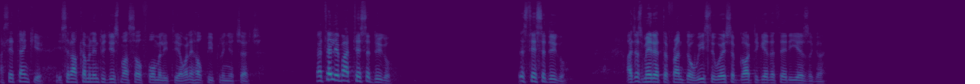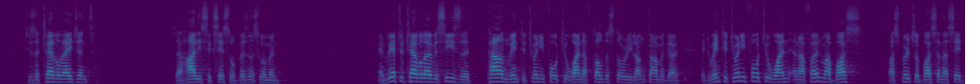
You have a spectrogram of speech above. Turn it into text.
I said, Thank you. He said, I'll come and introduce myself formally to you. I want to help people in your church. Can I tell you about Tessa Dougal? This is Tessa Dougal. I just met her at the front door. We used to worship God together 30 years ago. She's a travel agent, she's a highly successful businesswoman. And we had to travel overseas. The pound went to 24 to 1. I've told the story a long time ago. It went to 24 to 1, and I phoned my boss, my spiritual boss, and I said,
